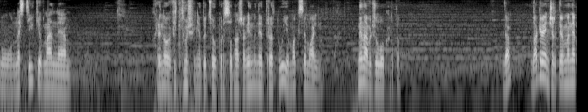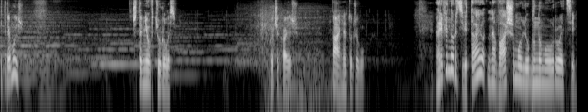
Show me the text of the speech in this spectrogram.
ну, настільки в мене хренове відношення до цього персонажа. Він мене дратує максимально. Ненавиджу Локхарта. Да? Да, Грейнджер, ти мене підтримуєш? Чи ти в нього втюрилась? Почекаєш. А, я тут живу. Грифіндорці, вітаю на вашому улюбленому уроці.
